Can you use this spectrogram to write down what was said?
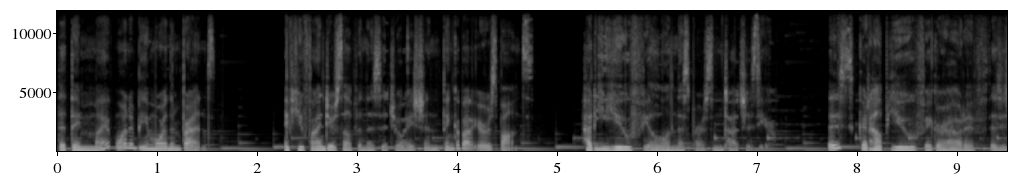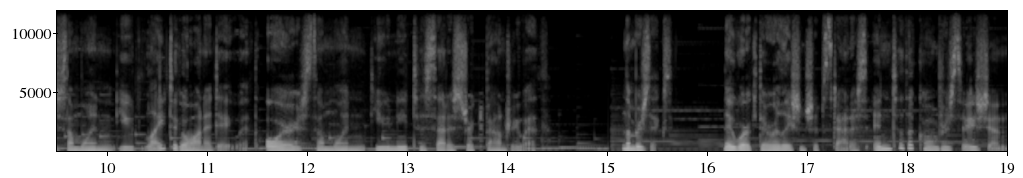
that they might wanna be more than friends. If you find yourself in this situation, think about your response. How do you feel when this person touches you? This could help you figure out if this is someone you'd like to go on a date with or someone you need to set a strict boundary with. Number six, they work their relationship status into the conversation.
